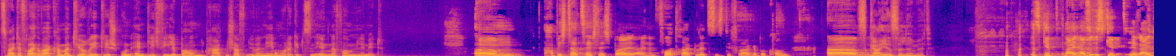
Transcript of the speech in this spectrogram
Zweite Frage war, kann man theoretisch unendlich viele Baumpatenschaften übernehmen oder gibt es in irgendeiner Form ein Limit? Ähm, habe ich tatsächlich bei einem Vortrag letztens die Frage bekommen. Ähm, Sky is the limit. es gibt, nein, also es gibt rein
